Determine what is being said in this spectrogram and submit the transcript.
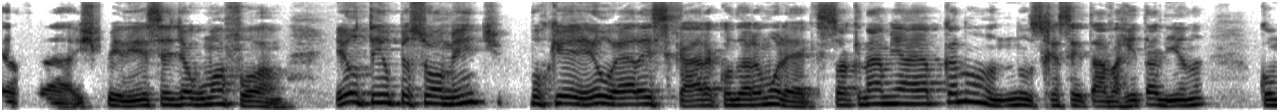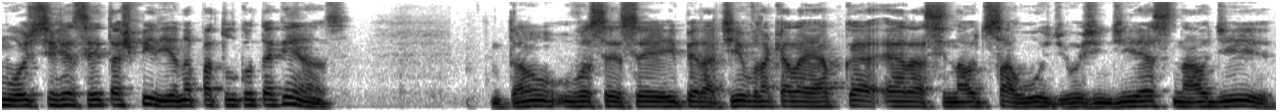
essa experiência de alguma forma. Eu tenho pessoalmente, porque eu era esse cara quando era moleque. Só que na minha época não, não se receitava ritalina, como hoje se receita aspirina para tudo quanto é criança. Então, você ser hiperativo naquela época era sinal de saúde, hoje em dia é sinal de,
